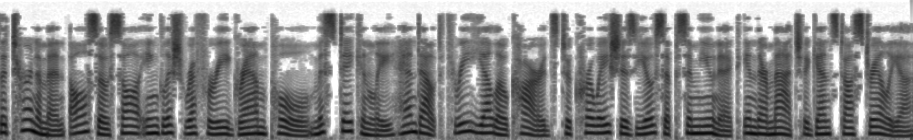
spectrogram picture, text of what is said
The tournament also saw English referee Graham Poll mistakenly hand out three yellow cards to Croatia's Josip Simunic in their match against Australia.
